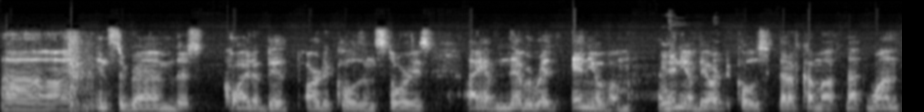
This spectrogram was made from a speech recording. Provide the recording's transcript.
Uh, Instagram, there's quite a bit articles and stories. I have never read any of them, any of the articles that have come out. Not one.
